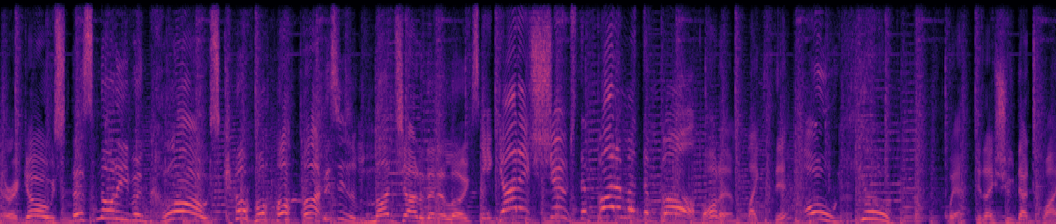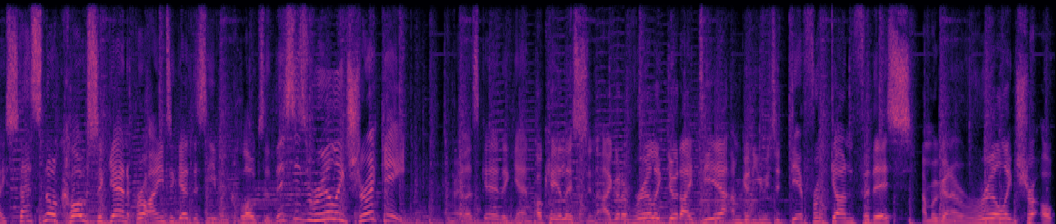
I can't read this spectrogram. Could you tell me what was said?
There it goes. That's not even close. Come on. This is much harder than it looks. You gotta shoot the bottom of the ball. Bottom, like this. Oh, yo. Wait, did I shoot that twice? That's not close again. Bro, I need to get this even closer. This is really tricky. All right, let's get it again. Okay, listen, I got a really good idea. I'm gonna use a different gun for this, and we're gonna really try. Oh.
